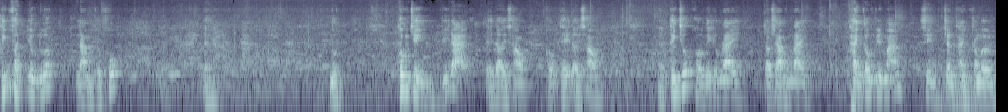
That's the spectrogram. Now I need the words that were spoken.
Kính phật yêu nước, làm việc phúc. Đấy. một công trình vĩ đại để đời sau, hậu thế đời sau. Để kính chúc hội nghị hôm nay, chào chào hôm nay. Thành công viên mãn. Xin chân thành cảm ơn.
